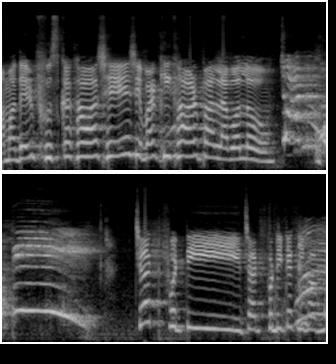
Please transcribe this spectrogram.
আমাদের ফুচকা খাওয়া শেষ এবার কি খাওয়ার পালা বলো? চটপটি। চটপটি চটপটিটা কীভাবে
